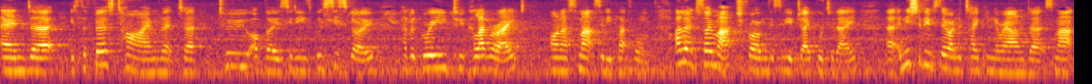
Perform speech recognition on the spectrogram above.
and uh, it's the first time that uh, two of those cities with Cisco have agreed to collaborate on a smart city platform. I learned so much from the City of Jaipur today. Uh, initiatives they're undertaking around uh, smart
